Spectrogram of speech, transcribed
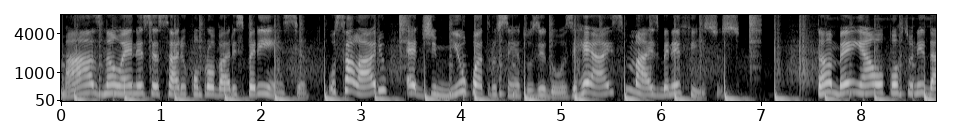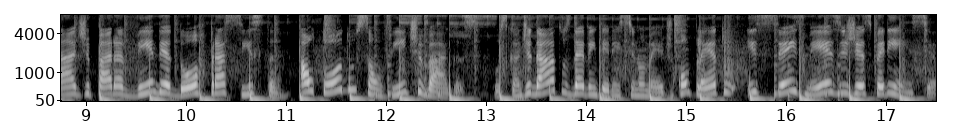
mas não é necessário comprovar experiência. O salário é de R$ 1.412 mais benefícios. Também há oportunidade para vendedor pracista. Ao todo, são 20 vagas. Os candidatos devem ter ensino médio completo e seis meses de experiência.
